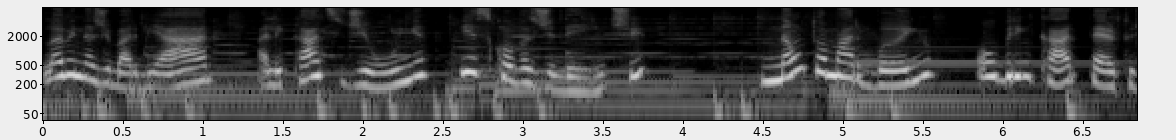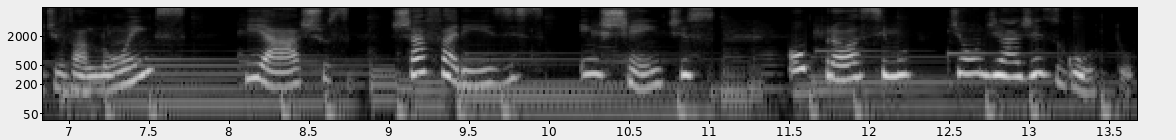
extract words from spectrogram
lâminas de barbear, alicates de unha e escovas de dente, não tomar banho ou brincar perto de valões, riachos, chafarizes, enchentes ou próximo de onde haja esgoto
